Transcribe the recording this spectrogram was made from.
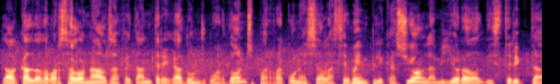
L'alcalde de Barcelona els ha fet entrega d'uns guardons per reconèixer la seva implicació en la millora del districte.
